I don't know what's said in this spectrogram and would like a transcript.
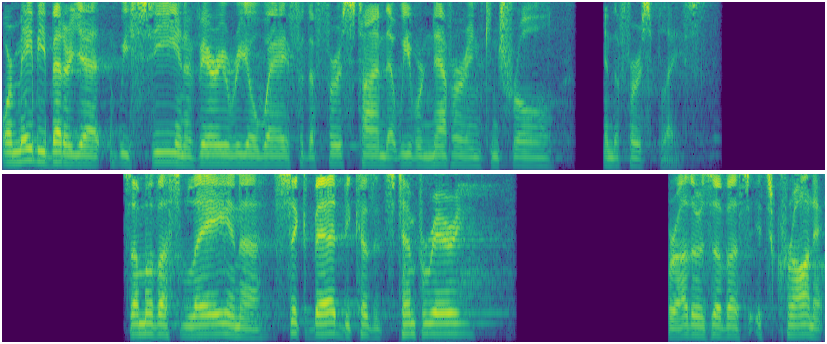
Or maybe better yet, we see in a very real way for the first time that we were never in control in the first place. Some of us lay in a sick bed because it's temporary. For others of us, it's chronic.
